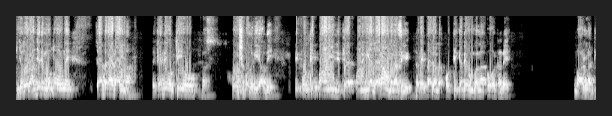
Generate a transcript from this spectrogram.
ਜਦੋਂ ਰਾਂਝੇ ਦੇ ਮੂੰਹ ਤੋਂ ਉਹਨੇ ਚਾਦਰ ਹਟਾਈ ਨਾ। ਤੇ ਕਹਿੰਦੇ ਉੱਥੇ ਉਹ ਬਸ ਹੋਸ਼ ਭੁੱਲ ਗਈ ਆਪਦੀ। ਤੇ ਉੱਥੇ ਪਾਣੀ ਜਿੱਥੇ ਪਾਣੀ ਦੀਆਂ ਲਹਿਰਾਂ ਆਉਂਦੀਆਂ ਸੀ ਰੇਤਾ ਜਾਂਦਾ ਉੱਥੇ ਕਹਿੰਦੇ ਉਂਗਲ ਨਾਲ ਘੋਰ ਕੰਡੇ ਮਾਰਨ ਲੱਗੀ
